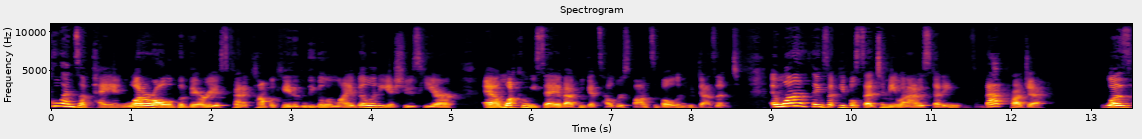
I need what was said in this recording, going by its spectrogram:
who ends up paying? What are all of the various kind of complicated legal and liability issues here? And what can we say about who gets held responsible and who doesn't? And one of the things that people said to me when i was studying that project was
